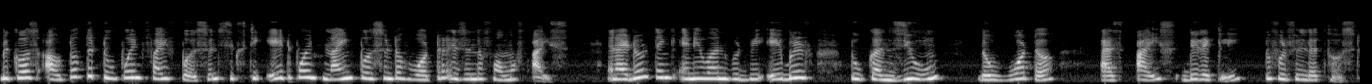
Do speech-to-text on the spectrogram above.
because out of the 2.5%, 68.9% of water is in the form of ice. And I don't think anyone would be able to consume the water as ice directly to fulfill their thirst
